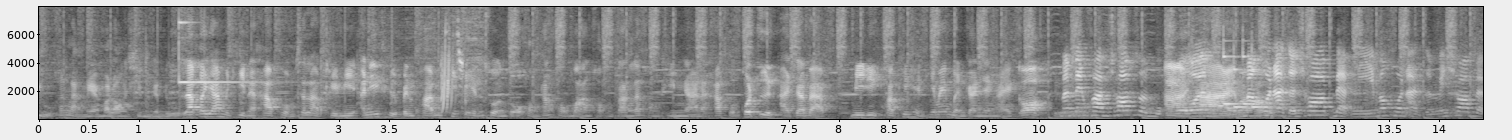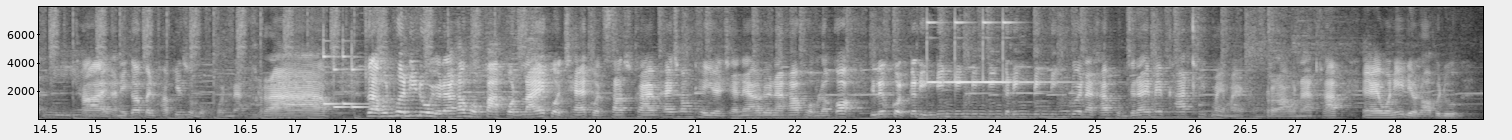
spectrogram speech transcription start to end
อยู่ข้างหลังเนี่ยมาลองชิมกันดู แล้วก็ย้ำอีกทีนะครับผมสำหรับคลิปนี้ อันนี้ถือเป็นความคิดเห็นส่วนตัวของทั้งของวางของตังและของทีมงานนะครับผม คนอื่นอาจจะแบบมีความคิดเห็นที่ไม่เหมือนกันยังไงก็ มันเป็นความชอบส่วนบุคคล อ่าใช่ บางคนอาจจะชอบแบบนี้ บางคนอาจจะไม่ชอบแบบนี้ ใช่ อันนี้ก็เป็นความคิดส่วนบุคคลนะครับ สำหรับเพื่อนๆที่ดูอยู่นะครับผมฝากกดไลค์กดแชร์กด subscribe ให้ช่อง k y n Channel ด้วยนะครับผมแล้วก็อย่าลืมกดกระดิ่งดิ้งดิ้งดิ้งดิ้งกระดิ่งดิ้งดิ้งด้วยนะครับผมจะได้ไม่พลาดคลิปใหม่ ๆของเรานะครับยังไงวันนี้เดี๋ยวเราไปดูเ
